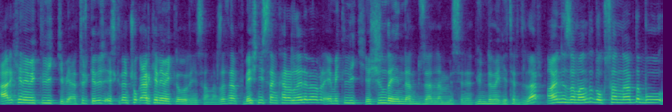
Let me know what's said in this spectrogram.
Erken emeklilik gibi yani Türkiye'de eskiden çok erken emekli oluyordu insanlar. Zaten 5 Nisan kararlarıyla beraber emeklilik yaşının da yeniden düzenlenmesini gündeme getirdiler. Aynı zamanda 90'larda bu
